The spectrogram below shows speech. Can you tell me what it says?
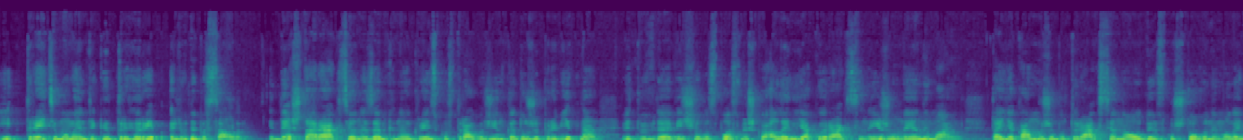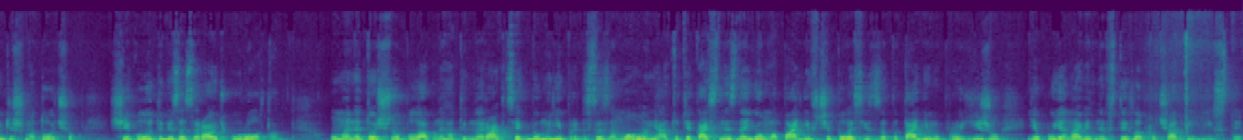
І третій момент, який тригерив, люди писали: іде ж та реакція іноземки на українську страву. Жінка дуже привітна, відповідає вічливо з посмішкою, але ніякої реакції на їжу у неї немає. Та яка може бути реакція на один скуштований маленький шматочок, ще й коли тобі зазирають у рота? У мене точно була б негативна реакція, якби мені принесли замовлення, а тут якась незнайома пані вчепилась із запитаннями про їжу, яку я навіть не встигла почати їсти.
